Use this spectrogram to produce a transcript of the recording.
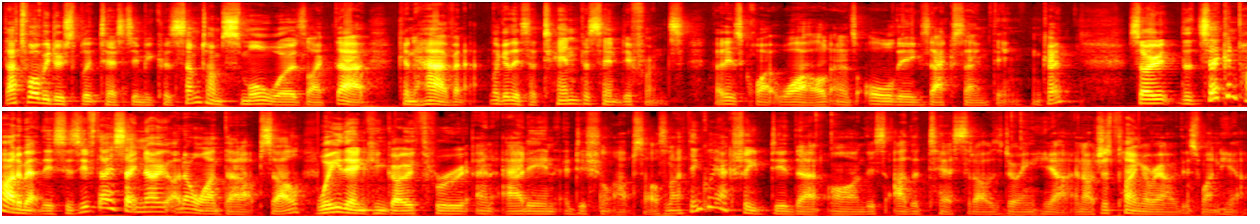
that's why we do split testing because sometimes small words like that can have, and look at this, a 10% difference. That is quite wild and it's all the exact same thing, okay? So the second part about this is if they say, no, I don't want that upsell, we then can go through and add in additional upsells. And I think we actually did that on this other test that I was doing here. And I was just playing around with this one here.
